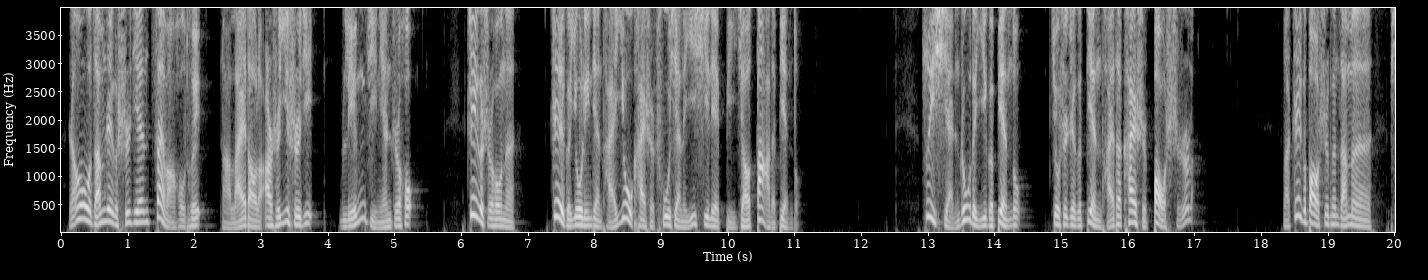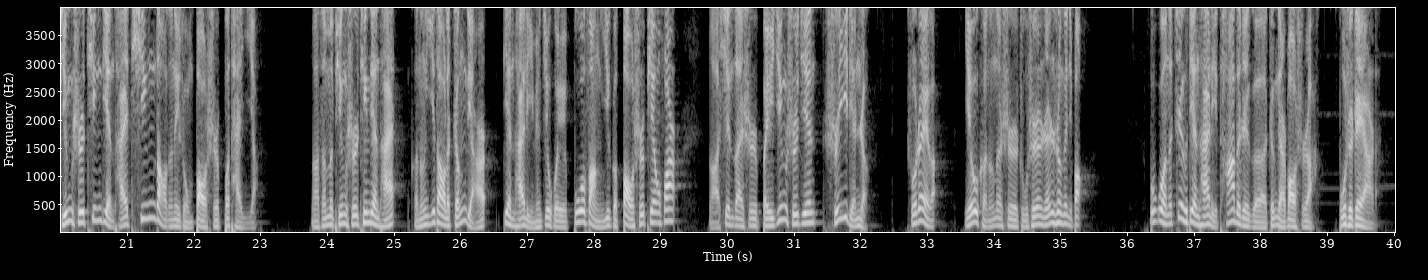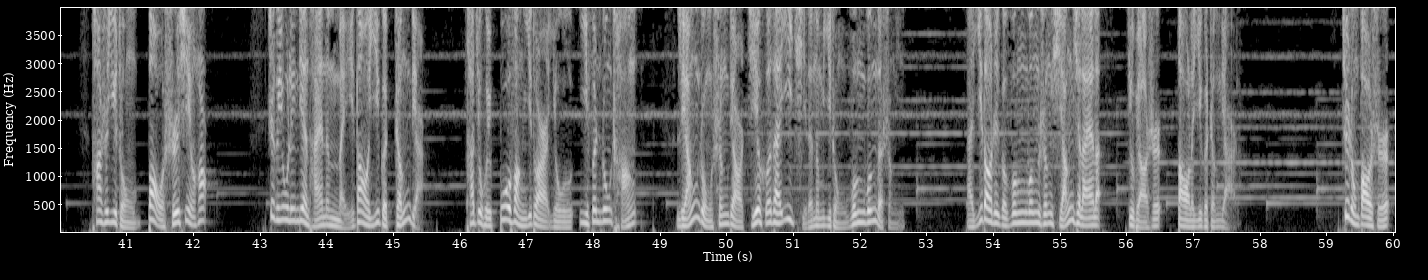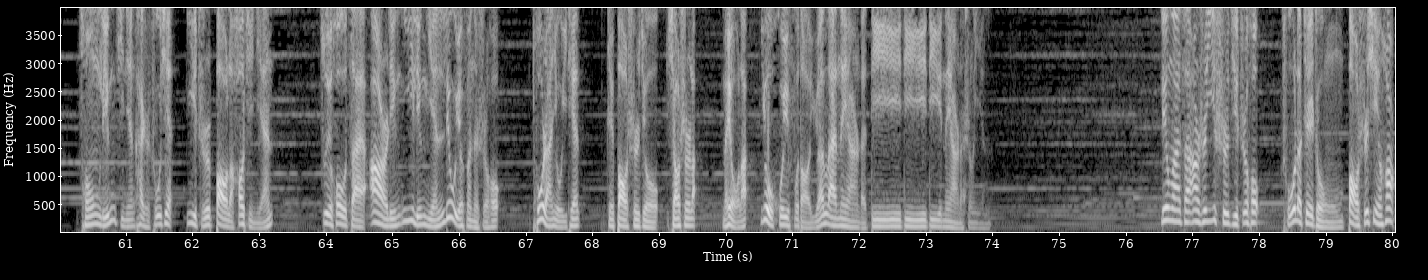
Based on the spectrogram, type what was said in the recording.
然后咱们这个时间再往后推，啊，来到了二十一世纪零几年之后，这个时候呢，这个幽灵电台又开始出现了一系列比较大的变动。最显著的一个变动就是这个电台它开始报时了。啊，这个报时跟咱们平时听电台听到的那种报时不太一样。啊，咱们平时听电台，可能一到了整点电台里面就会播放一个报时片花啊，现在是北京时间十一点整，说这个也有可能呢是主持人人声给你报。不过呢，这个电台里它的这个整点报时啊，不是这样的，它是一种报时信号。这个幽灵电台呢，每到一个整点它就会播放一段有一分钟长，两种声调结合在一起的那么一种嗡嗡的声音。哎，一到这个嗡嗡声响起来了，就表示到了一个整点了。这种报时从零几年开始出现，一直报了好几年，最后在二零一零年六月份的时候，突然有一天，这报时就消失了，没有了，又恢复到原来那样的滴滴滴那样的声音了。另外，在二十一世纪之后，除了这种报时信号。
